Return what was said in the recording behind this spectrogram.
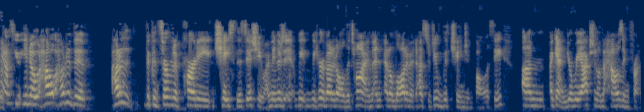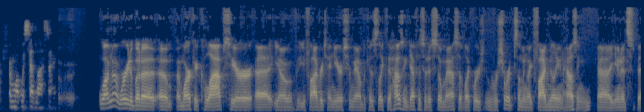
i ask you you know how how did the how did the conservative party chase this issue i mean there's we, we hear about it all the time and and a lot of it has to do with changing policy um, again your reaction on the housing front from what was said last night Well, I'm not worried about a, a, a market collapse here, uh, you know, five or ten years from now, because like the housing deficit is so massive. Like we're we're short something like five million housing uh, units, uh,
